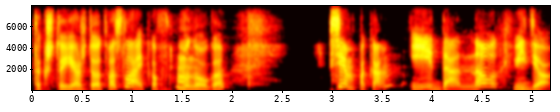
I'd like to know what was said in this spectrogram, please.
Так что я жду от вас лайков много. Всем пока и до новых видео!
